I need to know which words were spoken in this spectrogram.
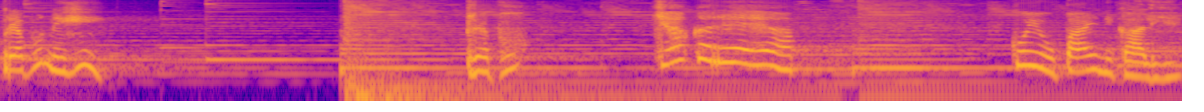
प्रभु नहीं। प्रभु, क्या कर रहे हैं आप? कोई उपाय निकालिए।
